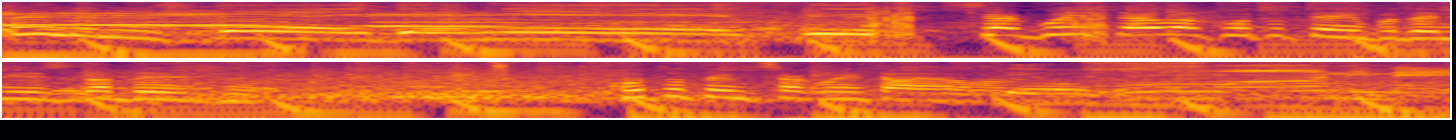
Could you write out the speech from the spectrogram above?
Vem, Denise. Vem, Denise. Você aguenta ela quanto tempo, Denise? Dá beijo. Quanto tempo você aguenta ela? Um ano e meio,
